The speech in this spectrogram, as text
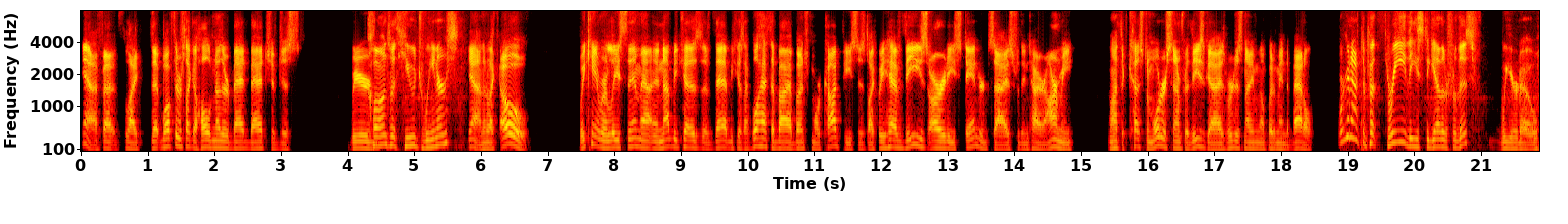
yeah, if I like that, Well, if there's like a whole nother bad batch of just weird Clones with huge wieners? Yeah, and they're like, oh, we can't release them out, and not because of that, because like we'll have to buy a bunch more cod pieces. Like we have these already standard size for the entire army. We'll have to custom order some for these guys. We're just not even gonna put them into battle. We're going to have to put three of these together for this weirdo.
